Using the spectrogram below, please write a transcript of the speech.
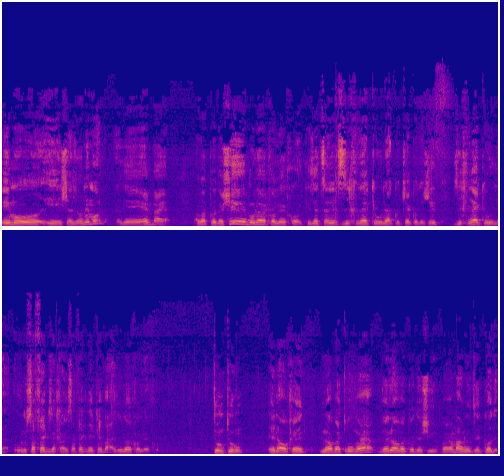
אם הוא איש אז הוא נימון, אז אין בעיה. אבל קודשים הוא לא יכול לאכול, כי זה צריך זכרי כהונה, קודשי קודשים, זכרי כהונה. הוא לא ספק זכר, ספק נקבה, אז הוא לא יכול לאכול. טומטום אינו אוכל לא בתרומה ולא בקודשים, כבר אמרנו את זה קודם.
